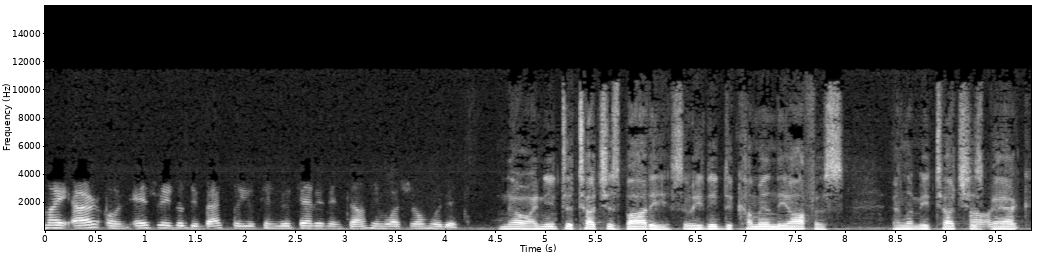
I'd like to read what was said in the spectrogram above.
MIR or an X-ray of the back so you can look at it and tell him what's wrong with it? No, I need to touch his body, so he need to come in the office and let me touch his Oh, okay. back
